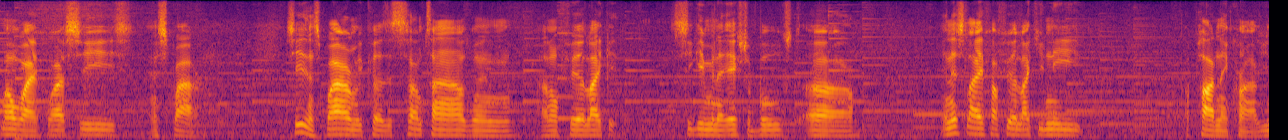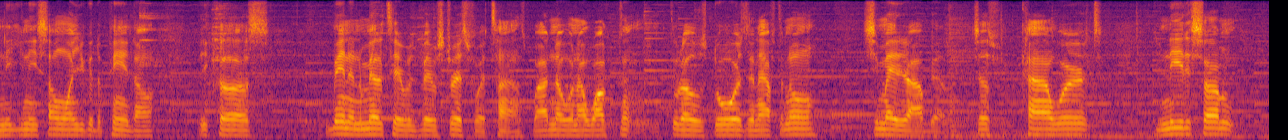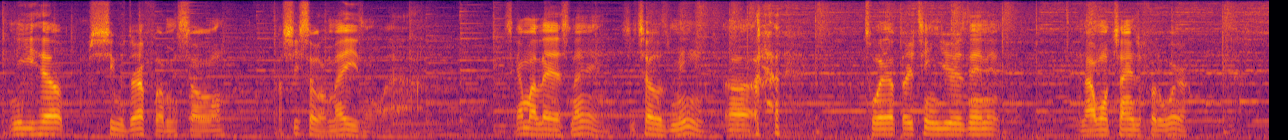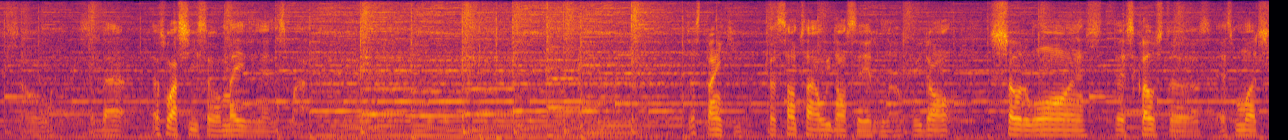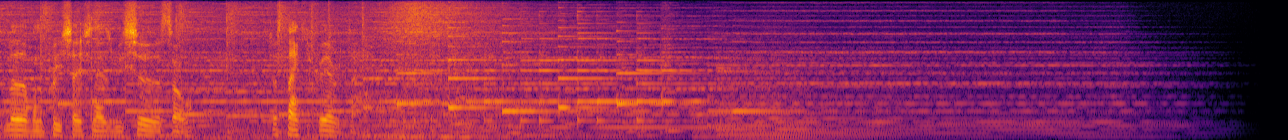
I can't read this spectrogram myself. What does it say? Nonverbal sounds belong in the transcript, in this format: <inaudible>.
My wife, why she's inspiring. She's inspiring because sometimes when I don't feel like it, she give me the extra boost. Uh, in this life, I feel like you need a partner in crime. You need you need someone you can depend on because being in the military was very stressful at times. But I know when I walked through those doors in the afternoon, she made it all better. Just kind words. You needed something, need help, she was there for me. So oh, she's so amazing. Wow. She got my last name. She chose me. Uh, <laughs> 12, 13 years in it, and I won't change it for the world. So it's about, that's why she's so amazing in the spot. Just thank you, because sometimes we don't say it enough. We don't show the ones that's close to us as much love and appreciation as we should. So just thank you for everything.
